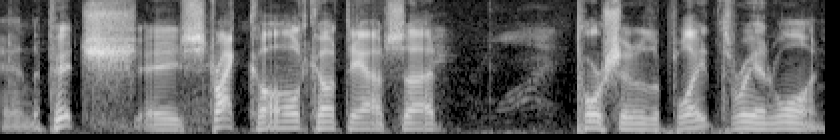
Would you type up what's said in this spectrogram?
And the pitch, a strike call, caught the outside portion of the plate, three and one.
